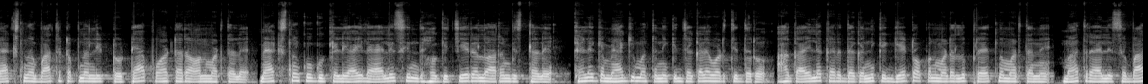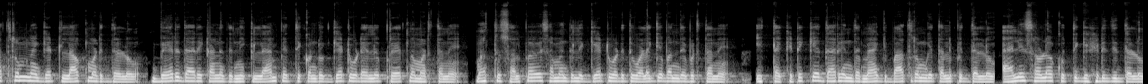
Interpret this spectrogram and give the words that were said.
ಮ್ಯಾಕ್ಸ್ನ ಬಾತ್ ಟಪ್ ನಲ್ಲಿಟ್ಟು ಟ್ಯಾಪ್ ವಾಟರ್ ಆನ್ ಮಾಡ್ತಾಳೆ. ಮ್ಯಾಕ್ಸ್ನ ಕೂಗು ಕೇಳಿ ಐಲ ಆಲಿಸ್ ಹಿಂದೆ ಹೋಗಿ ಚೀರಲು ಆರಂಭಿಸ್ತಾಳೆ. ಕೆಳಗೆ ಮ್ಯಾಗಿ ಮತ್ತು ನಿಕ್ ಜಗಳವಾಡುತ್ತಿದ್ದರು ಆಗ ಐಲ ಕರೆದಾಗ ನಿಕ್ ಗೇಟ್ ಓಪನ್ ಮಾಡಲು ಪ್ರಯತ್ನ ಮಾಡ್ತಾನೆ. ಮಾತ್ರ ಆಲಿಸ್ ಬಾತ್ರೂಮ್ನ ಗೇಟ್ ಲಾಕ್ ಮಾಡಿದ್ದಳು. ಬೇರೆ ದಾರಿ ಕಾಣದ ನಿಕ್ ಲ್ಯಾಂಪ್ ಎತ್ತಿಕೊಂಡು ಗೇಟ್ ಒಡೆಯಲು ಪ್ರಯತ್ನ ಮಾಡ್ತಾನೆ. ಮತ್ತು ಸ್ವಲ್ಪವೇ ಸಮಯದಲ್ಲಿ ಗೇಟ್ ಹೊಡೆದು ಒಳಗೆ ಬಂದೇ ಬಿಡ್ತಾನೆ. ಇತ್ತ ಕಿಟಕಿಯ ದಾರಿಯಿಂದ ಮ್ಯಾಗಿ ಬಾತ್ರೂಮ್ಗೆ ತಲುಪಿದ್ದಳು. ಆಲಿಸ್ ಅವಳ ಕುತ್ತಿಗೆ ಹಿಡಿದಿದ್ದಳು.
